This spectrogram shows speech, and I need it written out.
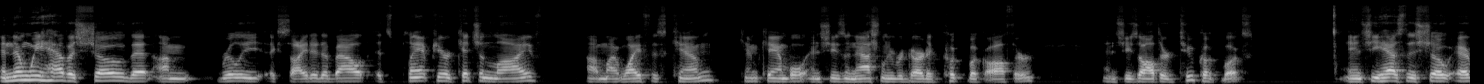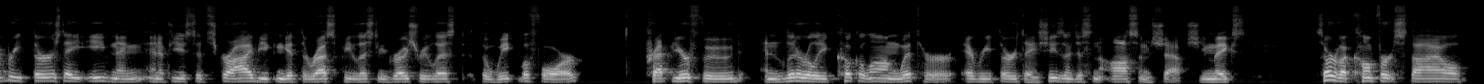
And then we have a show that I'm really excited about. It's Plant Pure Kitchen Live. Uh, my wife is Kim, Kim Campbell, and she's a nationally regarded cookbook author. And she's authored two cookbooks. And she has this show every Thursday evening. And if you subscribe, you can get the recipe list and grocery list the week before, prep your food, and literally cook along with her every Thursday. She's just an awesome chef. She makes sort of a comfort style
